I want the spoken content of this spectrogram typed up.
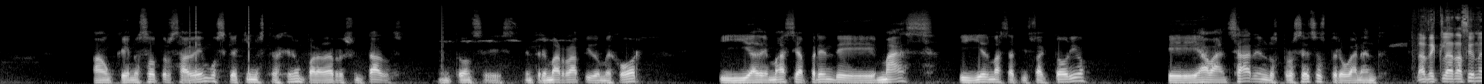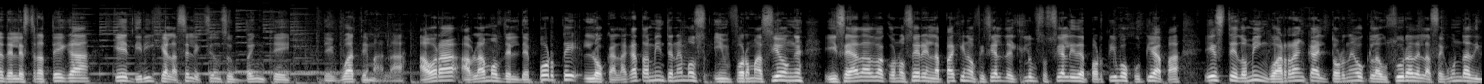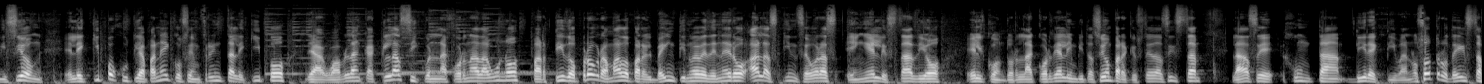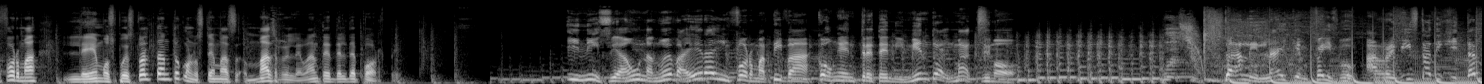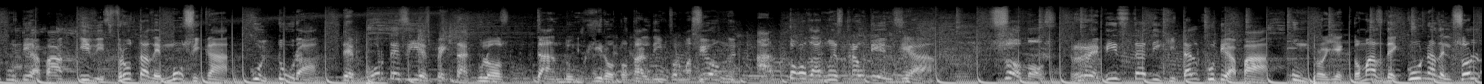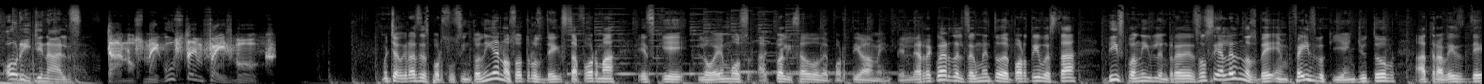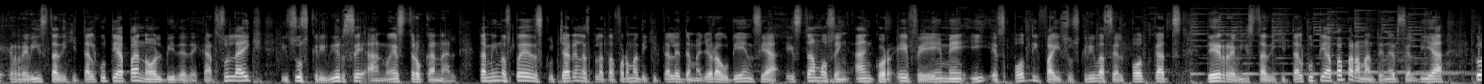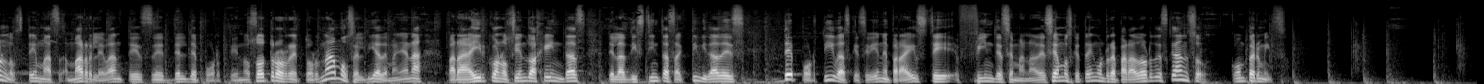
Aunque nosotros sabemos que aquí nos trajeron para dar resultados. Entonces, entre más rápido, mejor. Y además se aprende más y es más satisfactorio eh, avanzar en los procesos, pero ganando. Las declaraciones del estratega que dirige a la selección sub-20 de Guatemala. Ahora hablamos del deporte local. Acá también tenemos información y se ha dado a conocer en la página oficial del Club Social y Deportivo Jutiapa. Este domingo arranca el torneo clausura de la segunda división. El equipo jutiapaneco se enfrenta al equipo de Agua Blanca Clásico en la jornada 1, partido programado para el 29 de enero a las 15 horas en el estadio El Cóndor. La cordial invitación para que usted asista la hace Junta Directiva. Nosotros de esta forma le hemos puesto al tanto con los temas más relevantes del deporte. Inicia una nueva era informativa con entretenimiento al máximo. Dale like en Facebook a Revista Digital Futiapa y disfruta de música, cultura, deportes y espectáculos, dando un giro total de información a toda nuestra audiencia. Somos Revista Digital Jutiapa, un proyecto más de Cuna del Sol Originals. Danos me gusta en Facebook. Muchas gracias por su sintonía. Nosotros de esta forma es que lo hemos actualizado deportivamente. Les recuerdo, el segmento deportivo está disponible en redes sociales. Nos ve en Facebook y en YouTube a través de Revista Digital Cutiapa. No olvide dejar su like y suscribirse a nuestro canal. También nos puede escuchar en las plataformas digitales de mayor audiencia. Estamos en Anchor FM y Spotify. Suscríbase al podcast de Revista Digital Cutiapa para mantenerse al día con los temas más relevantes eh, del deporte. Nosotros retornamos el día de para ir conociendo agendas de las distintas actividades deportivas que se vienen para este fin de semana. Deseamos que tenga un reparador descanso. Con permiso.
